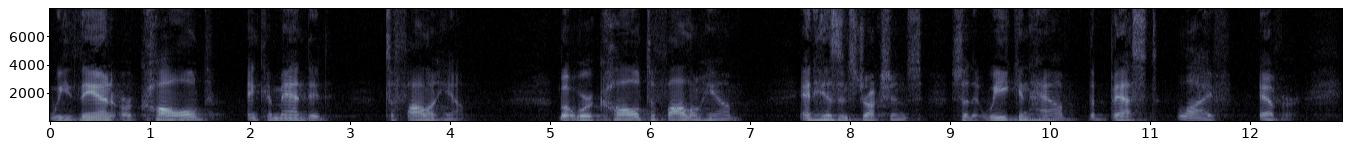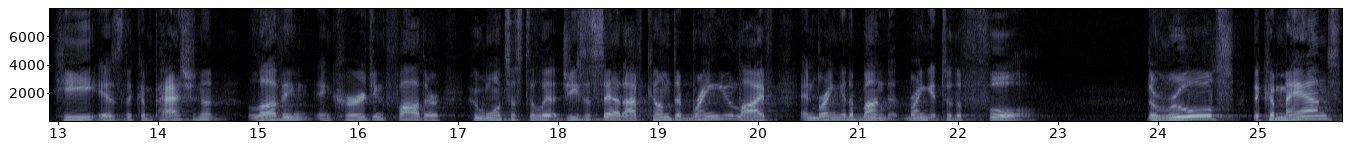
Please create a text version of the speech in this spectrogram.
we then are called and commanded to follow Him. But we're called to follow Him and His instructions so that we can have the best life ever. He is the compassionate, loving, encouraging Father who wants us to live. Jesus said, I've come to bring you life and bring it abundant, bring it to the full. The rules, the commands,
